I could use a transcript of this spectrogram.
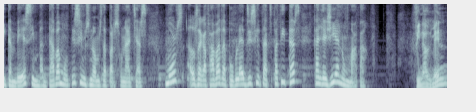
I també s'inventava moltíssims noms de personatges. Molts els agafava de poblets i ciutats petites que llegia en un mapa. Finalment,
